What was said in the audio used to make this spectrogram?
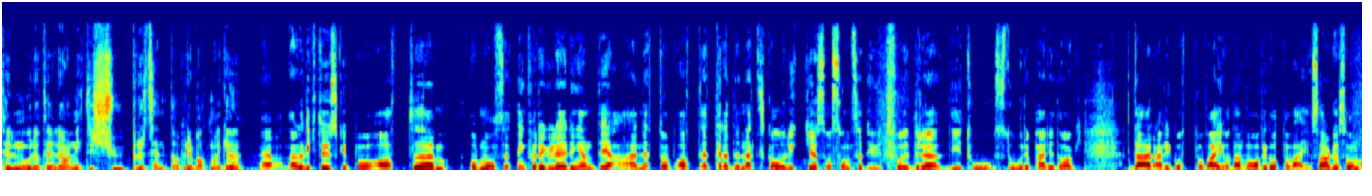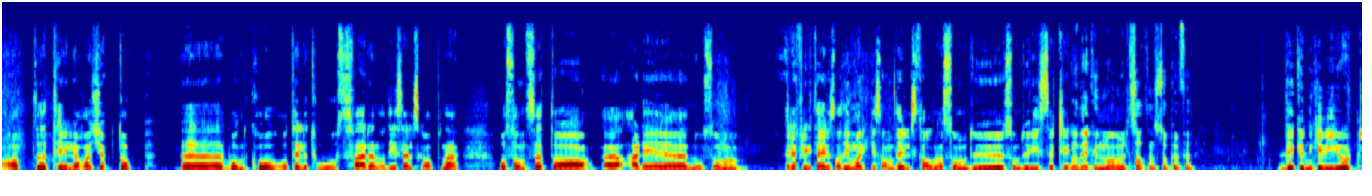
Telenor og Telia har 97% av privatmarkedet. Ja, Da er viktig å huske på at eh, og Målsetning for reguleringen det er nettopp at et tredje nett skal lykkes, og sånn sett utfordre de to store per i dag. Der er vi godt på vei, og der var vi godt på vei. Så er det jo sånn at eh, Telia har kjøpt opp uh, OneCall og Tele2-sfæren og de selskapene. Og sånn sett da er det noe som reflekteres av de markedsandelstallene som du, som du viser til. Og det kunne man vel satt en stopper for? Det kunne ikke vi gjort.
